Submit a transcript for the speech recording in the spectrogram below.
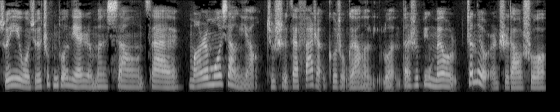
所以我觉得这么多年，人们像在盲人摸象一样，就是在发展各种各样的理论，但是并没有真的有人知道说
